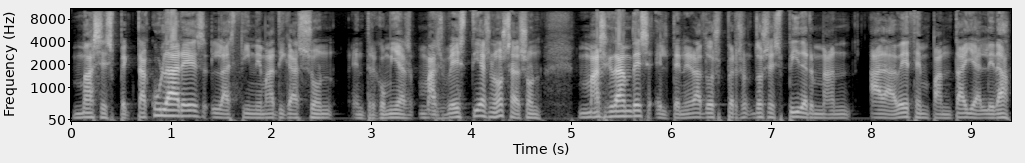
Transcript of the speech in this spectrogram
más espectaculares, las cinemáticas son, entre comillas, más bestias, ¿no? O sea, son más grandes, el tener a dos, dos Spider-Man a la vez en pantalla le da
